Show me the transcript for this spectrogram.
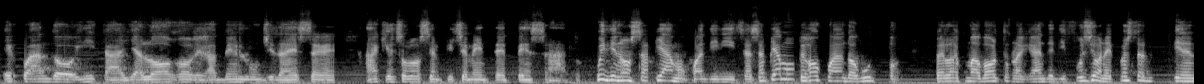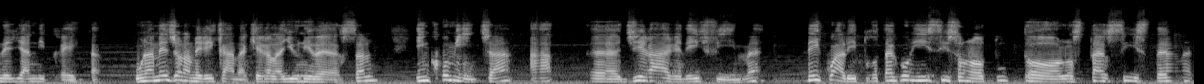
e quando in Italia l'horror era ben lungi da essere anche solo semplicemente pensato. Quindi non sappiamo quando inizia, sappiamo però quando ha avuto per la prima volta una grande diffusione, questo avviene negli anni 30. Una major americana che era la Universal incomincia a eh, girare dei film nei quali i protagonisti sono tutto lo star system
